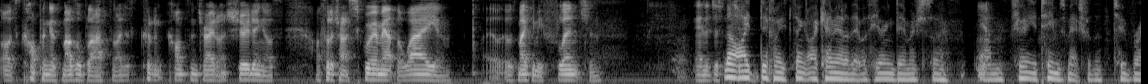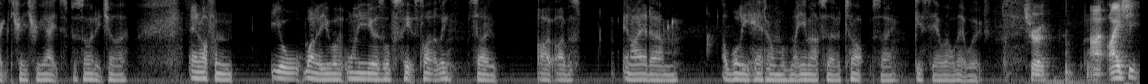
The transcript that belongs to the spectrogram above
I was copping his muzzle blast, and I just couldn't concentrate on shooting. I was I was sort of trying to squirm out the way, and it was making me flinch, and and it just no. I definitely think I came out of that with hearing damage. So yeah. um, shooting a teams match with the two brake three three eights beside each other, and often your one of you one of you was offset slightly, so I, I was, and I had um, a woolly hat on with my earmuffs over top. So guess how well that worked. True. I, I actually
